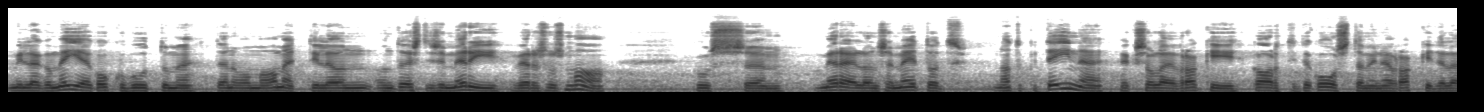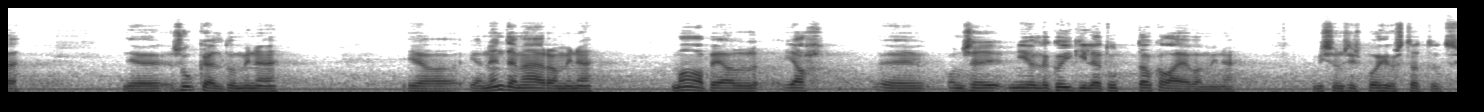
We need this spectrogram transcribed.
millega meie kokku puutume tänu oma ametile, on, on tõesti see meri versus maa, kus ähm, merel on see meetod natuke teine, eks ole, vrakikaartide koostamine, vrakkidele sukeldumine ja, ja nende määramine. maa peal jah, äh, on see nii-öelda kõigile tuttav kaevamine, mis on siis põhjustatud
